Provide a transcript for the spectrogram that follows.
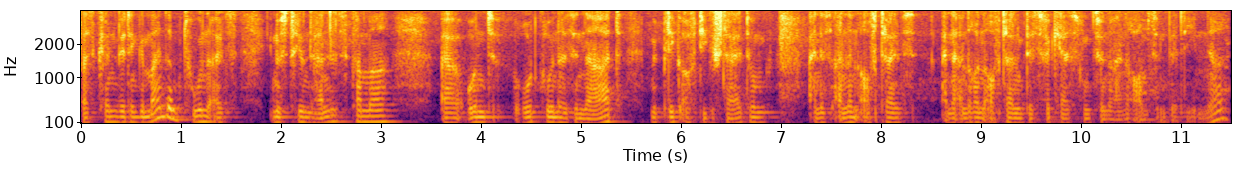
was können wir denn gemeinsam tun als Industrie- und Handelskammer äh, und Rot-Grüner Senat mit Blick auf die Gestaltung eines anderen Aufteils, einer anderen Aufteilung des verkehrsfunktionalen Raums in Berlin. Ja?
